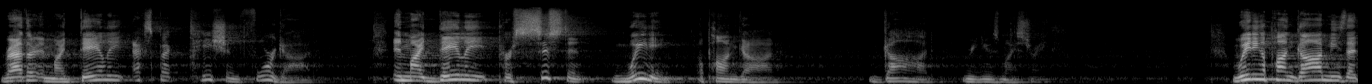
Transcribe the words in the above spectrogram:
Rather, in my daily expectation for God, in my daily persistent waiting upon God, God renews my strength. Waiting upon God means that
